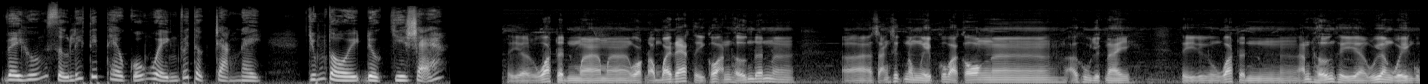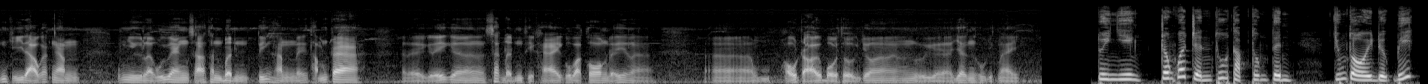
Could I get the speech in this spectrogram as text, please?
về hướng xử lý tiếp theo của huyện với thực trạng này. Chúng tôi được chia sẻ. Thì ờ, quá trình mà, mà hoạt động bãi rác thì có ảnh hưởng đến à, sản xuất nông nghiệp của bà con ở khu vực này. Thì quá trình ảnh hưởng thì quỹ ban huyện cũng chỉ đạo các ngành cũng như là quỹ ban xã Thanh Bình tiến hành để thẩm tra để, để xác định thiệt hại của bà con để là À, hỗ trợ bồi thường cho người dân khu vực này. Tuy nhiên, trong quá trình thu thập thông tin, chúng tôi được biết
